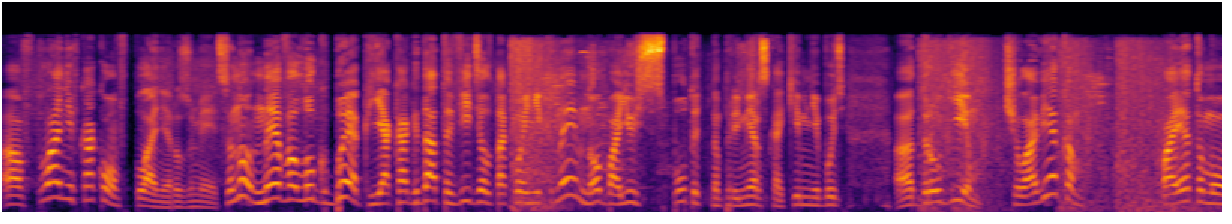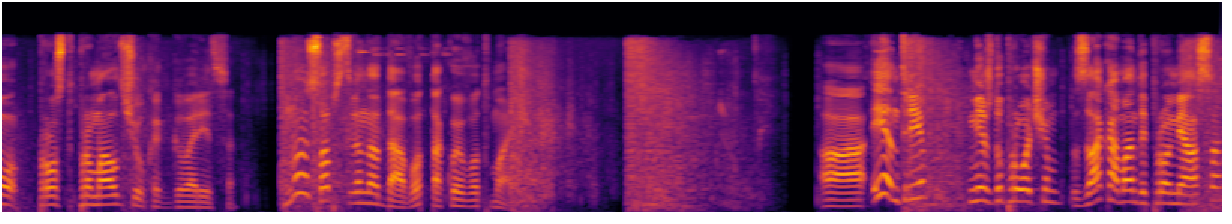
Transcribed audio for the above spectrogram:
А, в плане, в каком в плане, разумеется? Ну, Never Look Back. Я когда-то видел такой никнейм, но боюсь спутать, например, с каким-нибудь а, другим человеком. Поэтому просто промолчу, как говорится. Ну, собственно, да, вот такой вот матч. А, энтри, между прочим, за командой про мясо.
